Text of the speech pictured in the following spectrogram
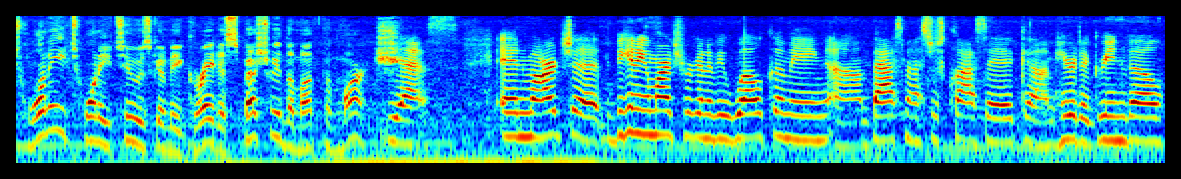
2022 is going to be great, especially the month of March. Yes in March, at the beginning of March, we're going to be welcoming um, Bassmasters Classic um, here to Greenville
